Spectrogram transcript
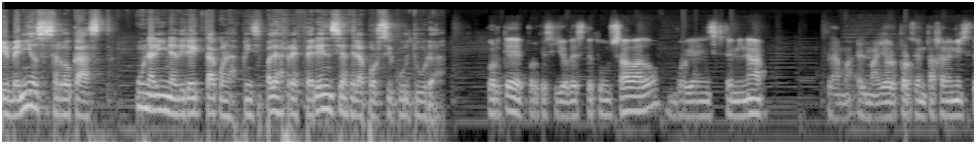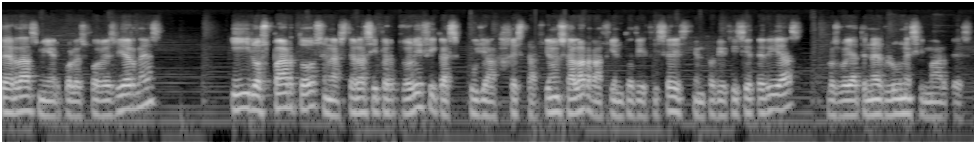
Bienvenidos a Cerdocast, una línea directa con las principales referencias de la porcicultura. ¿Por qué? Porque si yo desteto un sábado, voy a inseminar el mayor porcentaje de mis cerdas miércoles, jueves, viernes, y los partos en las cerdas hiperprolíficas cuya gestación se alarga 116, 117 días, los voy a tener lunes y martes.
